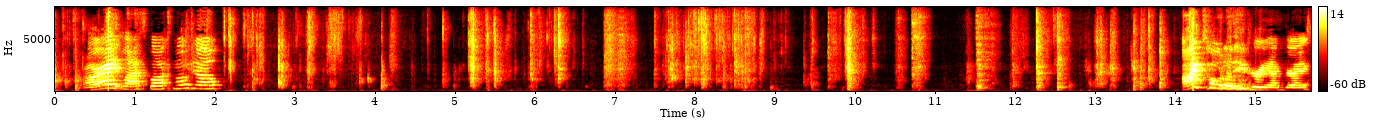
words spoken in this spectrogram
All right, last box mojo. I totally agree, M. Gray.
